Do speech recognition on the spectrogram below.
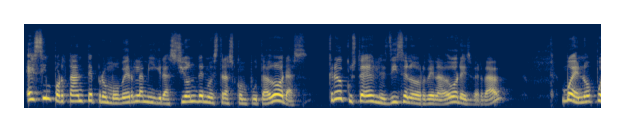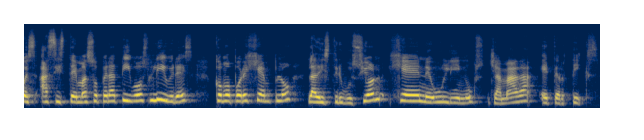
es importante promover la migración de nuestras computadoras. Creo que ustedes les dicen ordenadores, ¿verdad? Bueno, pues a sistemas operativos libres, como por ejemplo la distribución GNU Linux llamada EtherTix,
